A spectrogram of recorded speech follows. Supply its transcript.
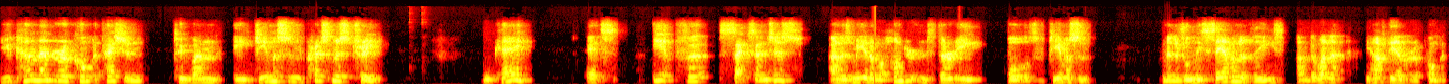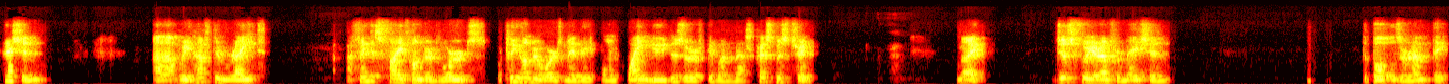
you can enter a competition to win a Jameson Christmas tree. Okay, it's eight foot six inches and is made of 130 bottles of Jameson. Now there's only seven of these, and to win it, you have to enter a competition uh, where you have to write, I think it's 500 words or 200 words maybe on why you deserve to win this Christmas tree. Now, just for your information, the bottles are empty.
